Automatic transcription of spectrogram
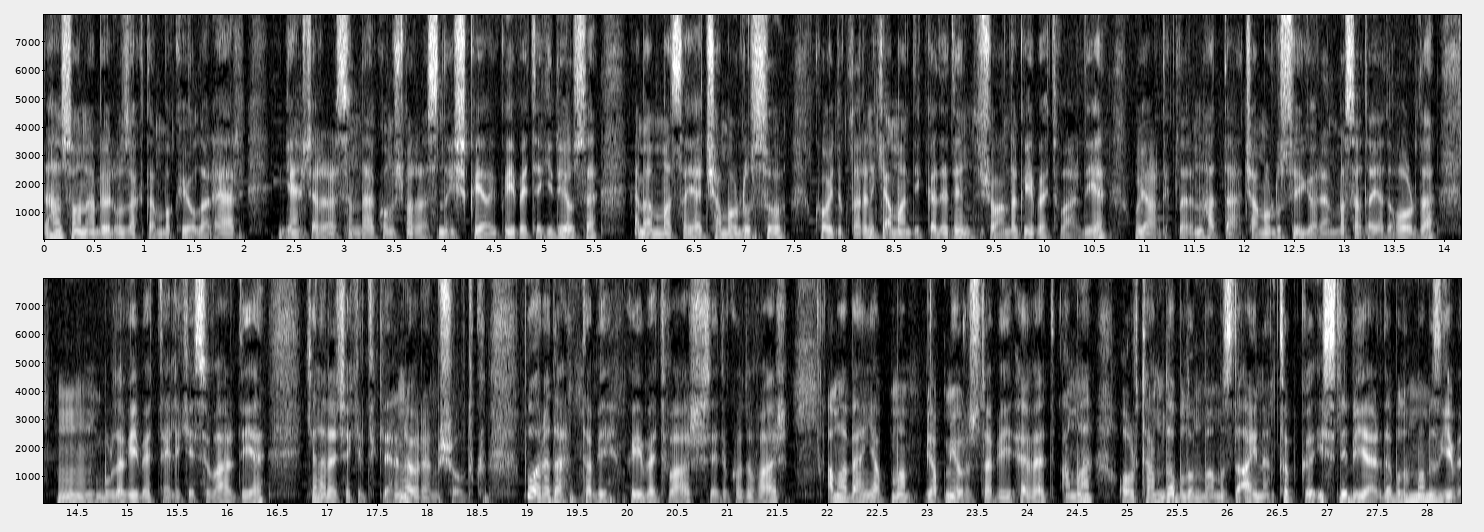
daha sonra böyle uzaktan bakıyorlar eğer gençler arasında, konuşmalar arasında iş gıybete gidiyorsa hemen masaya çamurlu su koyduklarını ki aman dikkat edin şu anda gıybet var diye uyardıklarını hatta çamurlu suyu gören masada ya da orada hmm, burada gıybet tehlikesi var diye kenara çekildiklerini öğrenmiş olduk. Bu arada tabi gıybet var, dedikodu var. Ama ben yapmam. Yapmıyoruz tabii evet ama ortamda bulunmamız da aynı. Tıpkı isli bir yerde bulunmamız gibi.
